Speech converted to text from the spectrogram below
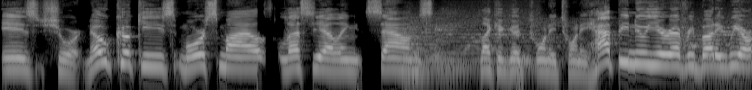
is short. No cookies, more smiles, less yelling. Sounds like a good 2020. Happy New Year, everybody. We are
